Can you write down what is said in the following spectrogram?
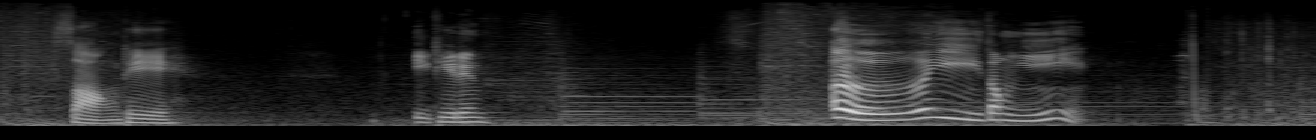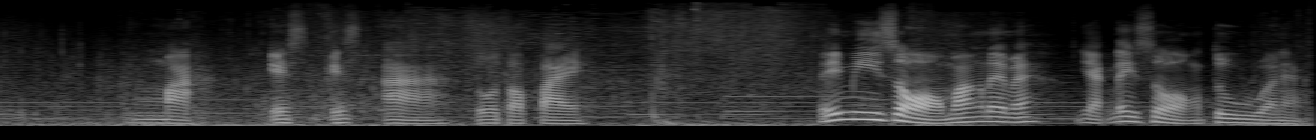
2ที อีกทีหนึ่งเอ้ยตรงนี้ มา SSR ตัวต่อไปเฮ้ยมี2บ้างได้ไหมอยากได้2ตัวน่ะ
